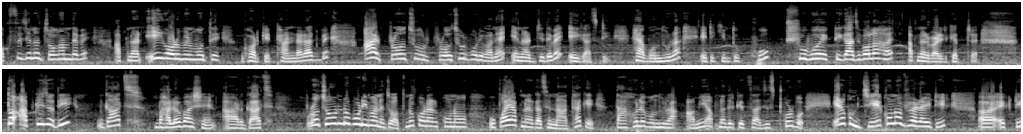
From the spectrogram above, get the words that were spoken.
অক্সিজেনের যোগান দেবে, আপনার এই গরমের মধ্যে ঘরকে ঠান্ডা রাখবে, আর প্রচুর প্রচুর পরিমাণে এনার্জি দেবে এই গাছটি। হ্যাঁ বন্ধুরা, এটি কিন্তু খুব শুভ একটি গাছ বলা হয় আপনার বাড়ির ক্ষেত্রে। তো আপনি যদি গাছ ভালোবাসেন আর গাছ প্রচণ্ড পরিমাণে যত্ন করার কোনো উপায় আপনার কাছে না থাকে, তাহলে বন্ধুরা আমি আপনাদেরকে সাজেস্ট করব, এরকম যে কোনো ভ্যারাইটির একটি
